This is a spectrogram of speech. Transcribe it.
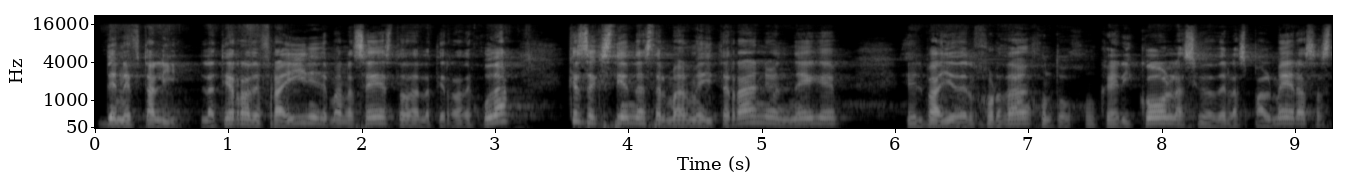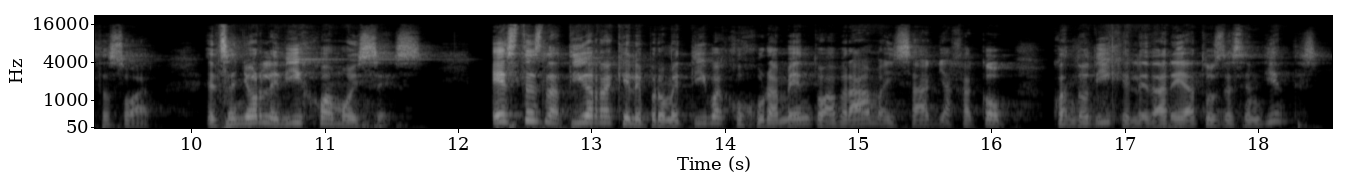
de Neftalí, la tierra de Efraín y de Manasés, toda la tierra de Judá, que se extiende hasta el mar Mediterráneo, el Negev, el valle del Jordán, junto con Jericó, la ciudad de las palmeras, hasta Zoar. El Señor le dijo a Moisés, esta es la tierra que le prometí bajo juramento a Abraham, a Isaac y a Jacob, cuando dije, le daré a tus descendientes.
